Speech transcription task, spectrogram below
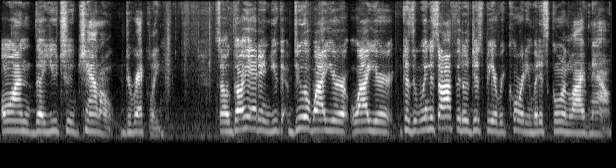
on the YouTube channel directly. So go ahead and you do it while you're while you're because when it's off, it'll just be a recording, but it's going live now.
